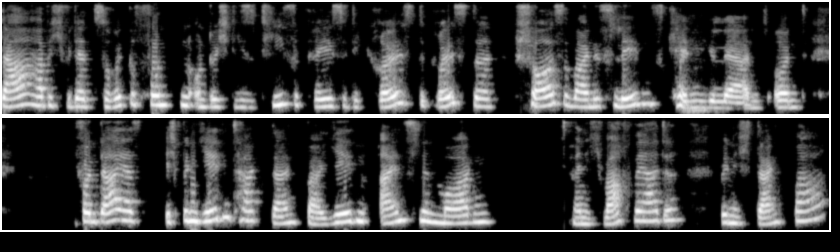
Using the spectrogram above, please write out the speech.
da habe ich wieder zurückgefunden und durch diese tiefe Krise die größte, größte Chance meines Lebens kennengelernt. Und von daher, ich bin jeden Tag dankbar, jeden einzelnen Morgen, wenn ich wach werde, bin ich dankbar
